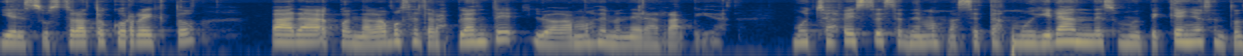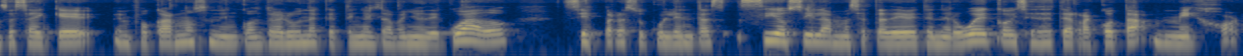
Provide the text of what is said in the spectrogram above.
y el sustrato correcto para cuando hagamos el trasplante lo hagamos de manera rápida. Muchas veces tenemos macetas muy grandes o muy pequeñas, entonces hay que enfocarnos en encontrar una que tenga el tamaño adecuado. Si es para suculentas, sí o sí la maceta debe tener hueco y si es de terracota, mejor.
